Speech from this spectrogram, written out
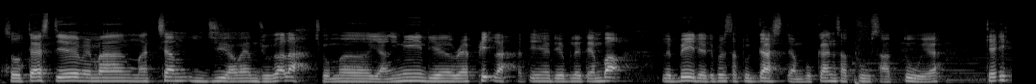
So test dia memang macam EGRM jugalah. Cuma yang ini dia rapid lah. Artinya dia boleh tembak lebih daripada satu dust dan bukan satu-satu ya. Okay,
